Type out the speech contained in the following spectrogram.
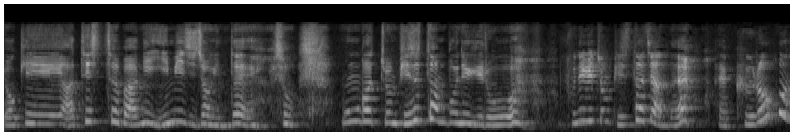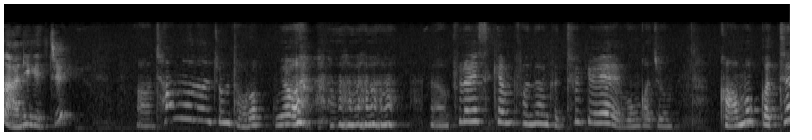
여기 아티스트 방이 이미 지정인데 그래서 뭔가 좀 비슷한 분위기로 분위기 좀 비슷하지 않나요? 네, 그런 건 아니겠지? 아, 창문은 좀 더럽고요. 어, 플레이스 캠프는 그 특유의 뭔가 좀 감옥 같은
